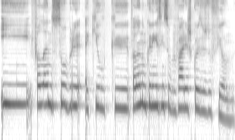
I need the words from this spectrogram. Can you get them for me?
e falando sobre aquilo que. falando um bocadinho assim sobre várias coisas do filme,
